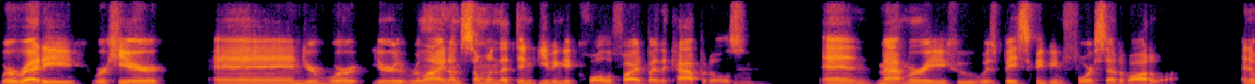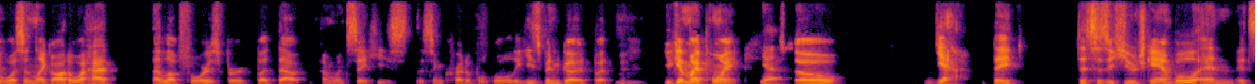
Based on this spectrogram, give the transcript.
We're ready. We're here. And you're we're, you're relying on someone that didn't even get qualified by the Capitals Mm. and Matt Murray, who was basically being forced out of Ottawa. And it wasn't like Ottawa had. I love Forsberg, but that I wouldn't say he's this incredible goalie. He's been good, but Mhm. you get my point. Yeah. So, yeah, they. This is a huge gamble, and it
